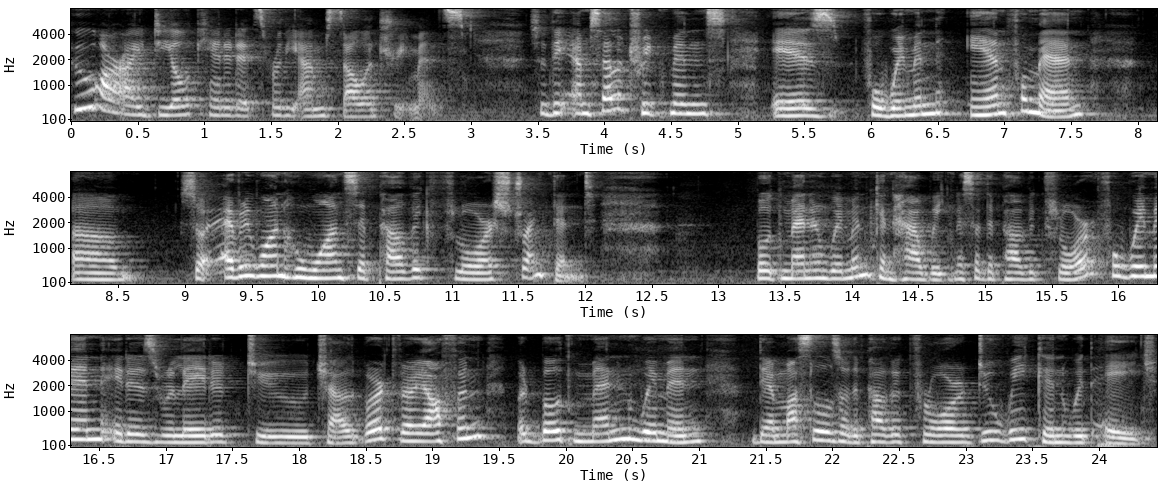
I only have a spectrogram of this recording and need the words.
Who are ideal candidates for the Emsella treatments? So the Emsella treatments is for women and for men. Um, so everyone who wants a pelvic floor strengthened. Both men and women can have weakness at the pelvic floor. For women, it is related to childbirth very often, but both men and women, their muscles of the pelvic floor do weaken with age.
